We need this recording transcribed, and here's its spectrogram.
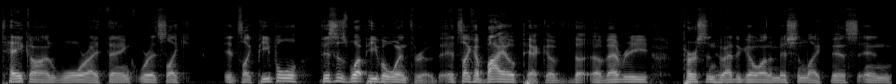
take on war i think where it's like it's like people this is what people went through. It's like a biopic of the of every person who had to go on a mission like this in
